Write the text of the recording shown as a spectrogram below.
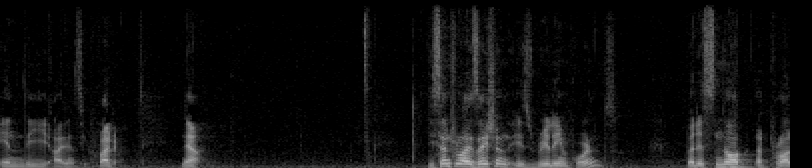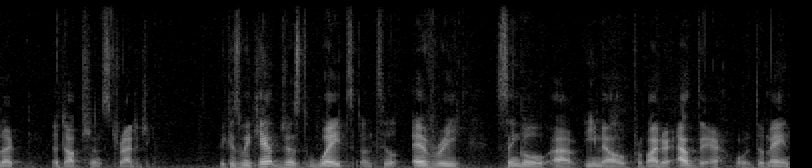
in the identity provider. Now, decentralization is really important, but it's not a product adoption strategy because we can't just wait until every single uh, email provider out there or domain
